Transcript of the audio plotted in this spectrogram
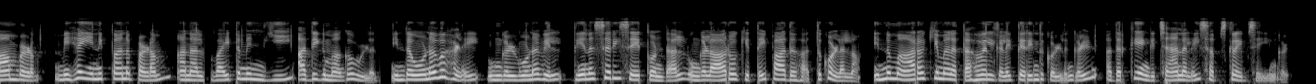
மாம்பழம் மிக இனிப்பான பழம் ஆனால் வைட்டமின் இ அதிகமாக உள்ளது. இந்த உணவுகளை உங்கள் உணவில் தினசரி சேர்க்கொண்டால் உங்கள் ஆரோக்கியத்தை பாதுகாத்துக் கொள்ளலாம். இன்னும் ஆரோக்கியமான தகவல்களை தெரிந்து கொள்ளுங்கள். அதற்கு எங்கள் சேனலை சப்ஸ்கிரைப் செய்யுங்கள்.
